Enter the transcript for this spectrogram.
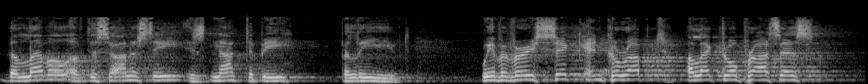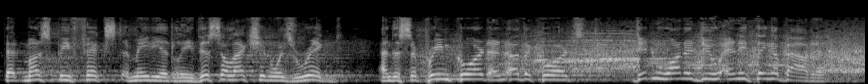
the level of dishonesty is not to be believed. We have a very sick and corrupt electoral process that must be fixed immediately. This election was rigged, and the Supreme Court and other courts didn't want to do anything about it.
